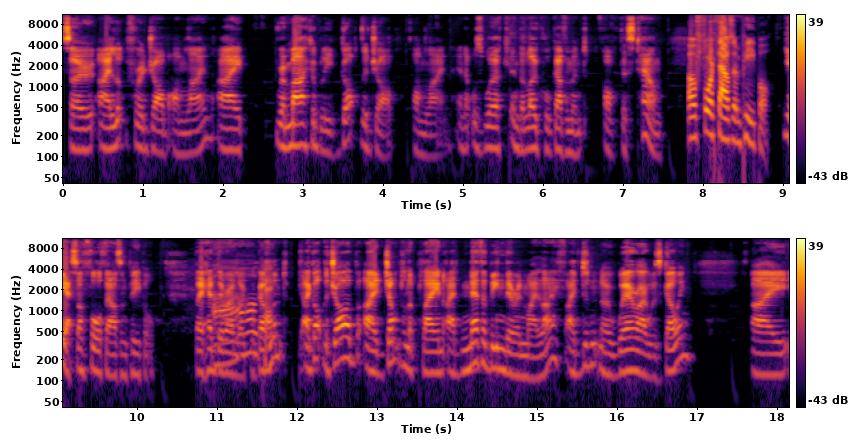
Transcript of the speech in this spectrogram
So, I looked for a job online. I remarkably got the job online, and it was work in the local government of this town. Of 4,000 people. Yes, of 4,000 people. They had their own Ah, local okay. government. I got the job. I jumped on a plane. I'd never been there in my life. I didn't know where I was going. I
